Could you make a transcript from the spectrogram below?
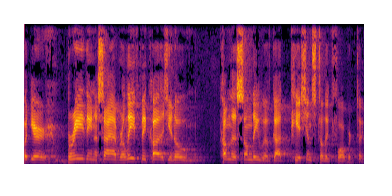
But you're breathing a sigh of relief because, you know, come this Sunday, we've got patience to look forward to.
